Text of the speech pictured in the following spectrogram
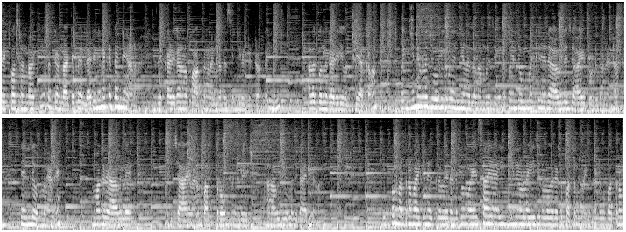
ബ്രേക്ക്ഫാസ്റ്റ് ഉണ്ടാക്കി ഇതൊക്കെ ഉണ്ടാക്കി. അപ്പോൾ എല്ലാവരും ഇങ്ങനെയൊക്കെ തന്നെയാണ്. ഇത് കഴുകാനുള്ള പാത്രങ്ങളെല്ലാം സിങ്കിലിട്ടിട്ടുണ്ട്. ഇനി അതൊക്കെ ഒന്ന് കഴുകി വൃത്തിയാക്കണം. അപ്പോൾ ഇങ്ങനെയുള്ള ജോലികൾ തന്നെയാണല്ലോ നമ്മൾ ചെയ്യുന്നത്. അപ്പോൾ എന്റെ ഉമ്മയ്ക്ക് ഞാൻ രാവിലെ ചായ ഇട്ട് കൊടുക്കണം കേട്ടോ. എന്റെ ഉമ്മയാണേ. ഉമ്മക്ക് രാവിലെ ഒരു ചായ വേണം. പത്രവും ഇഷ്ടം. ആവശ്യമുള്ളൊരു കാര്യമാണ്. ഇപ്പം പത്രം വായിക്കുന്ന എത്ര പേരുണ്ട്? ഇപ്പോൾ വയസ്സായ ഇങ്ങനെയുള്ള ഏജിലുള്ളവരൊക്കെ പത്രം വായിക്കും അപ്പോൾ പത്രം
